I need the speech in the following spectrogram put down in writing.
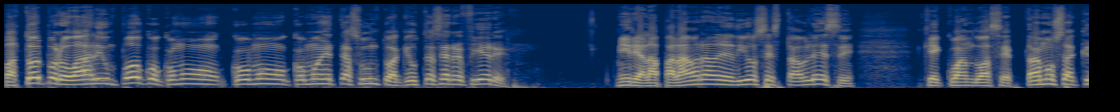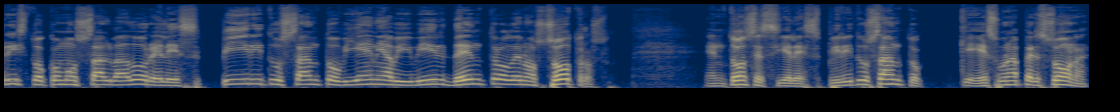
Pastor, pero bájale un poco, ¿cómo, cómo, ¿cómo es este asunto? ¿A qué usted se refiere? Mire, la palabra de Dios establece que cuando aceptamos a Cristo como Salvador, el Espíritu Santo viene a vivir dentro de nosotros. Entonces, si el Espíritu Santo, que es una persona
